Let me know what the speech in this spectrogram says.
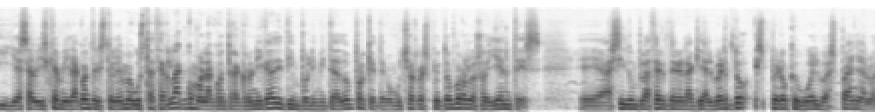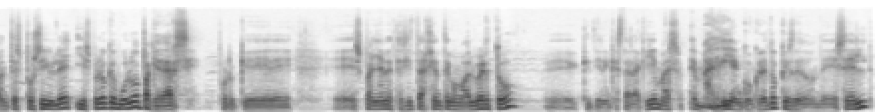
Y ya sabéis que a mí la contrahistoria me gusta hacerla como la contracrónica de tiempo limitado porque tengo mucho respeto por los oyentes. Eh, ha sido un placer tener aquí a Alberto. Espero que vuelva a España lo antes posible y espero que vuelva para quedarse porque eh, España necesita gente como Alberto eh, que tienen que estar aquí, más en Madrid en concreto, que es de donde es él.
